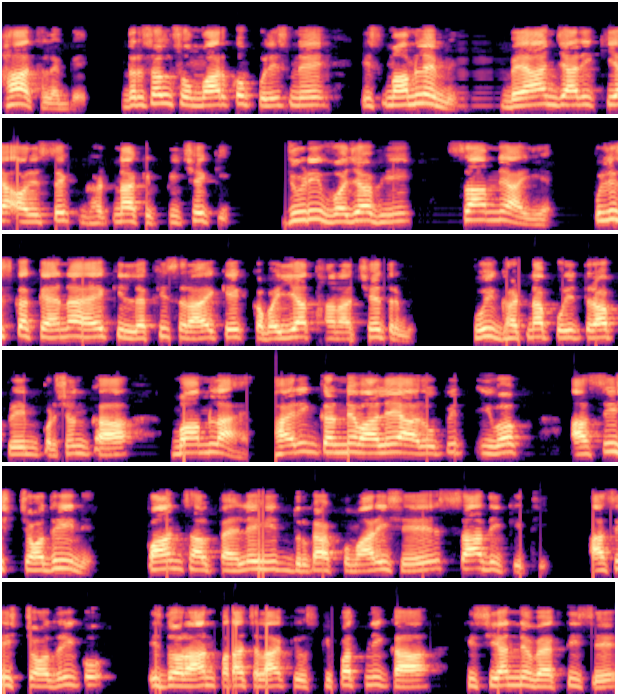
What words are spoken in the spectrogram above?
हाथ लग गई। दरअसल सोमवार को पुलिस ने इस मामले में बयान जारी किया और इससे घटना के पीछे की जुड़ी वजह भी सामने आई है। पुलिस का कहना है कि लखीसराय के कबैया थाना क्षेत्र में हुई घटना पूरी तरह प्रेम प्रसंग का मामला है। फायरिंग करने वाले आरोपित युवक आशीष चौधरी ने पाँच साल पहले ही दुर्गा कुमारी से शादी की थी। आशीष चौधरी को इस दौरान पता चला कि उसकी पत्नी का किसी अन्य व्यक्ति से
